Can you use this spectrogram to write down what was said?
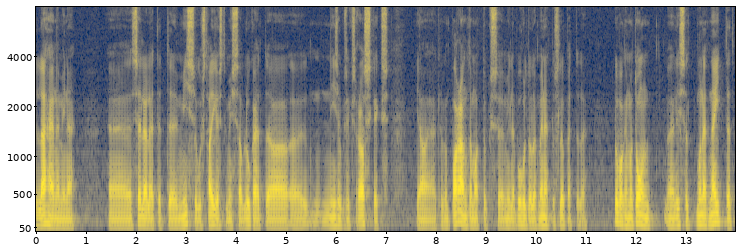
lähenemine Äh, sellele, et, et missugust haigestumist saab lugeda äh, niisuguseks raskeks ja ütleme parandamatuks, mille puhul tuleb menetlus lõpetada. lubage, ma toon äh, lihtsalt mõned näited,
